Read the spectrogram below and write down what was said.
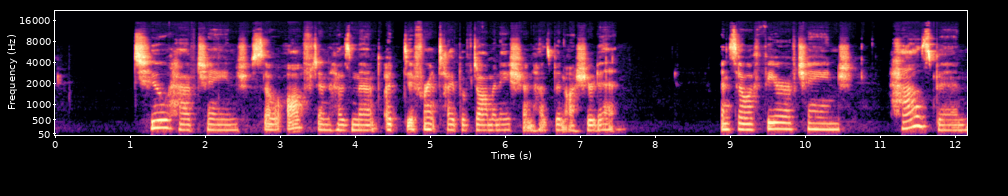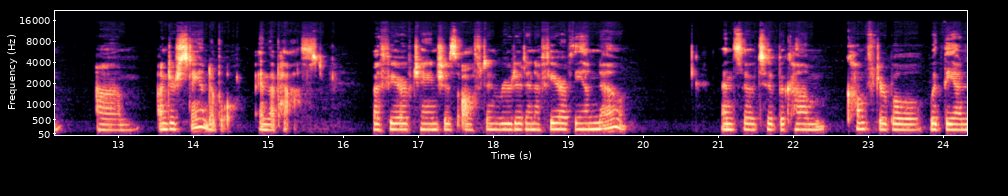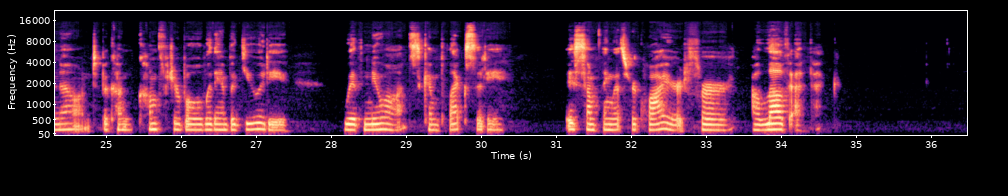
to have change so often has meant a different type of domination has been ushered in. And so a fear of change has been um, understandable in the past. A fear of change is often rooted in a fear of the unknown. And so to become comfortable with the unknown, to become comfortable with ambiguity, with nuance, complexity, is something that's required for a love ethic.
